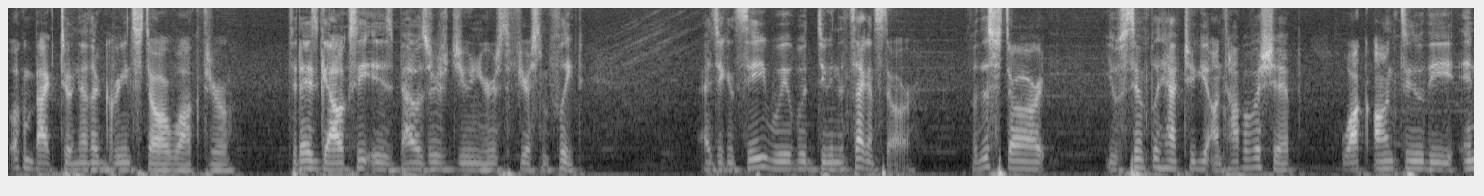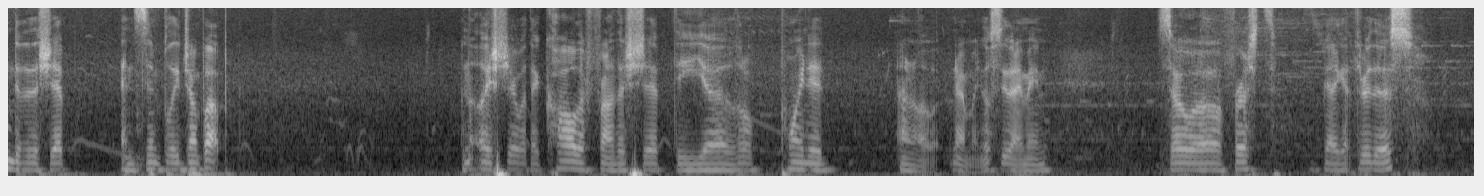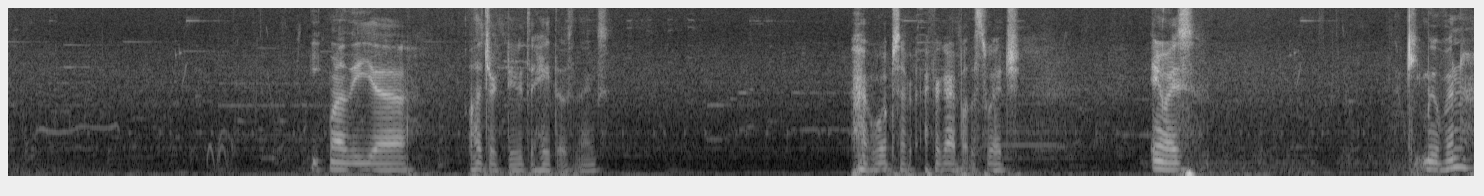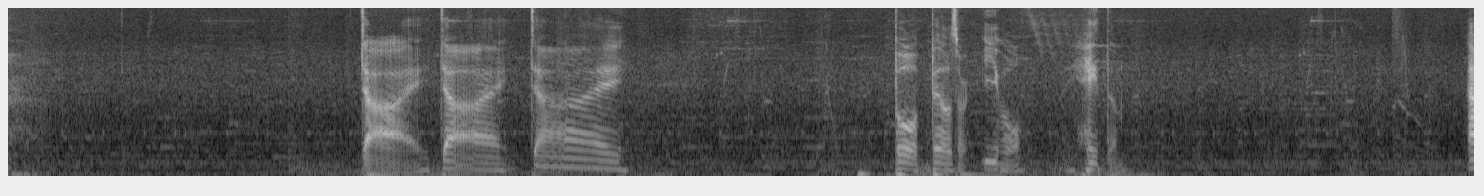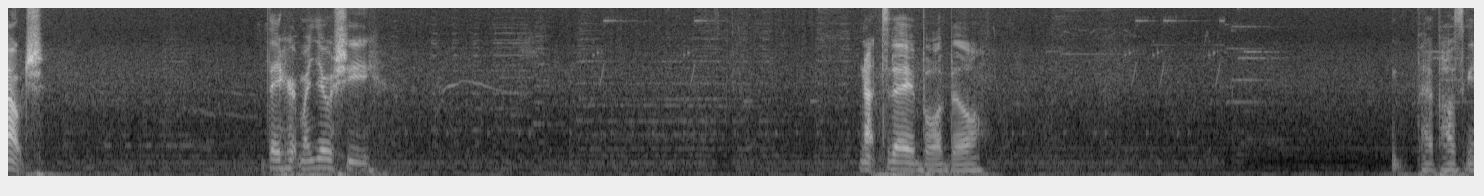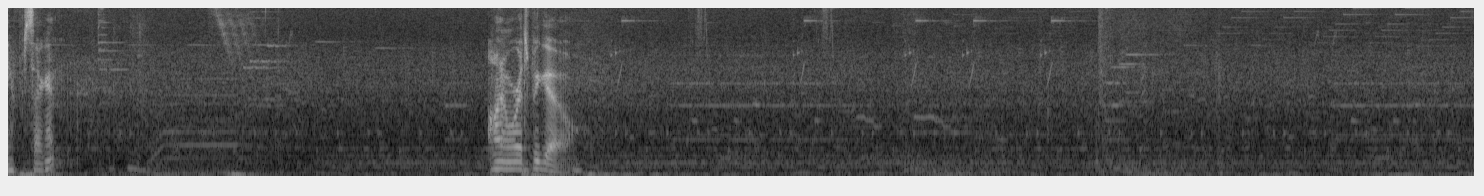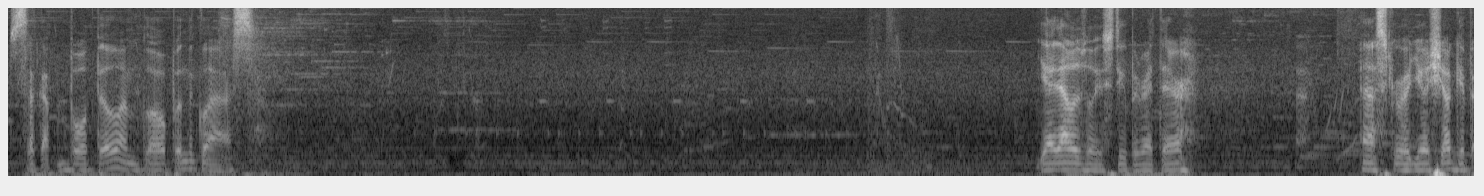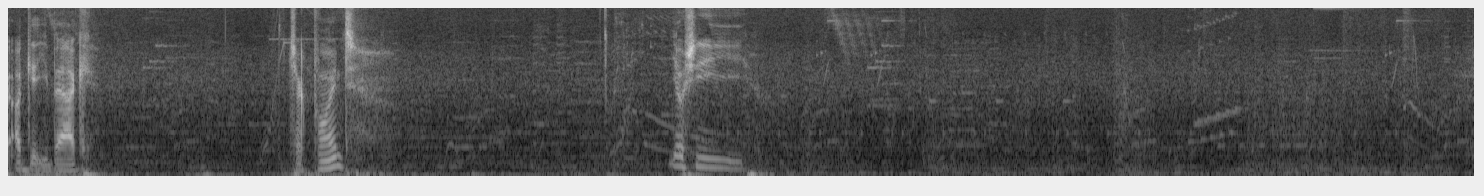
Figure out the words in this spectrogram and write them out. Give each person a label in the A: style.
A: Welcome back to another Green Star walkthrough. Today's galaxy is Bowser's Jr.'s Fearsome Fleet. As you can see, we will be doing the second star. For this star, you'll simply have to get on top of a ship, walk onto the end of the ship, and simply jump up. I'm not really sure what they call the front of the ship, the uh, little pointed... I don't know, never mind, you'll see what I mean. So, uh, first, we gotta get through this. One of the, uh, electric dudes. I hate those things. Whoops, I, I forgot about the switch. Anyways. Keep moving. Die, die, die. Bullet bills are evil. I hate them. Ouch. They hurt my Yoshi. Not today, Bullet Bill. I pause the game for a second. Onwards we go. Suck up a bullet bill and blow open the glass. Yeah, that was really stupid right there. Ah, screw it, Yoshi. I'll get I'll get you back. Checkpoint. Yoshi.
